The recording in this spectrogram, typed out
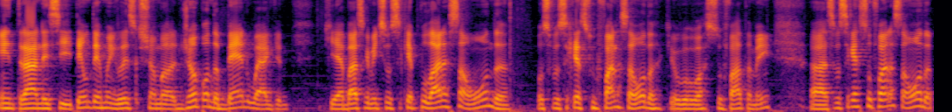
entrar nesse, tem um termo em inglês que chama jump on the bandwagon, que é basicamente se você quer pular nessa onda, ou se você quer surfar nessa onda, que eu gosto de surfar também, uh, se você quer surfar nessa onda,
